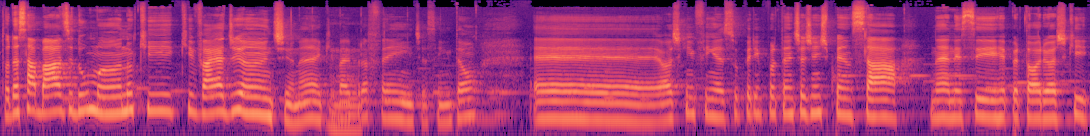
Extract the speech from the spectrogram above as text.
toda essa base do humano que, que vai adiante, né, que uhum. vai para frente, assim. Então, é, eu acho que, enfim, é super importante a gente pensar né, nesse repertório. Eu acho que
